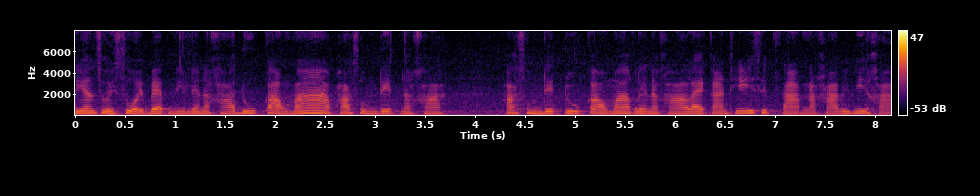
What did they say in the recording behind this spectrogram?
นียนๆสวยๆแบบนี้เลยนะคะ ดูเก่ามากพระสมเด็จนะคะ พระสมเด็จดูเก่ามากเลยนะคะ รายการที่ 13 นะคะพี่ๆค่ะ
